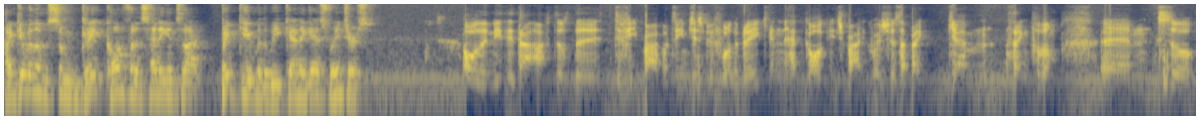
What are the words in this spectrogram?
and giving them some great confidence heading into that big game of the weekend against Rangers. Oh, they needed that after the defeat by Aberdeen just before the break, and they had Gogic back, which was a big um, thing for them. Um, so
